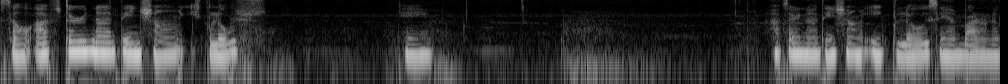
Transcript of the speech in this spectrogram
So, after natin siyang i-close, okay, after natin siyang i-close, ayan, parang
